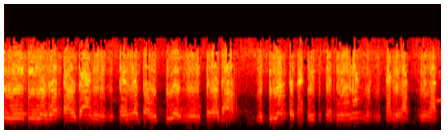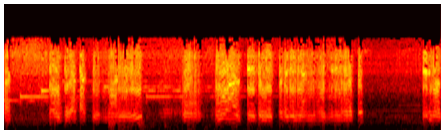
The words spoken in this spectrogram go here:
මේ පිළිබඳව අවධානය යොමු කරලා බෞද්ධ මේ සවදා මුතුමත් කටයුතු කරනවා නම් මම හිතන්නේ ලක්ෂණ රටක් බෞද්ධ රටක් නිර්මාණය වෙයි. උන්වහන්සේට මේ කරගෙන යන හැටියට එනවා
